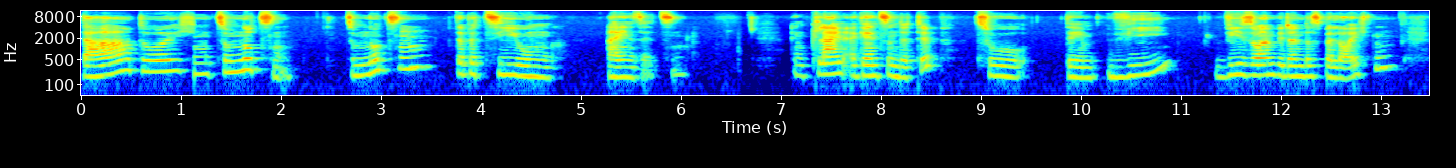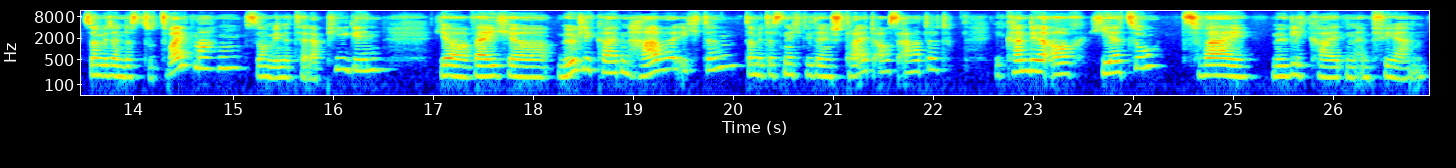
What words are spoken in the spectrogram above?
dadurch zum Nutzen, zum Nutzen der Beziehung einsetzen. Ein klein ergänzender Tipp zu dem Wie. Wie sollen wir denn das beleuchten? Sollen wir denn das zu zweit machen? Sollen wir in eine Therapie gehen? Ja, welche Möglichkeiten habe ich denn, damit das nicht wieder in Streit ausartet? Ich kann dir auch hierzu zwei Möglichkeiten empfehlen.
